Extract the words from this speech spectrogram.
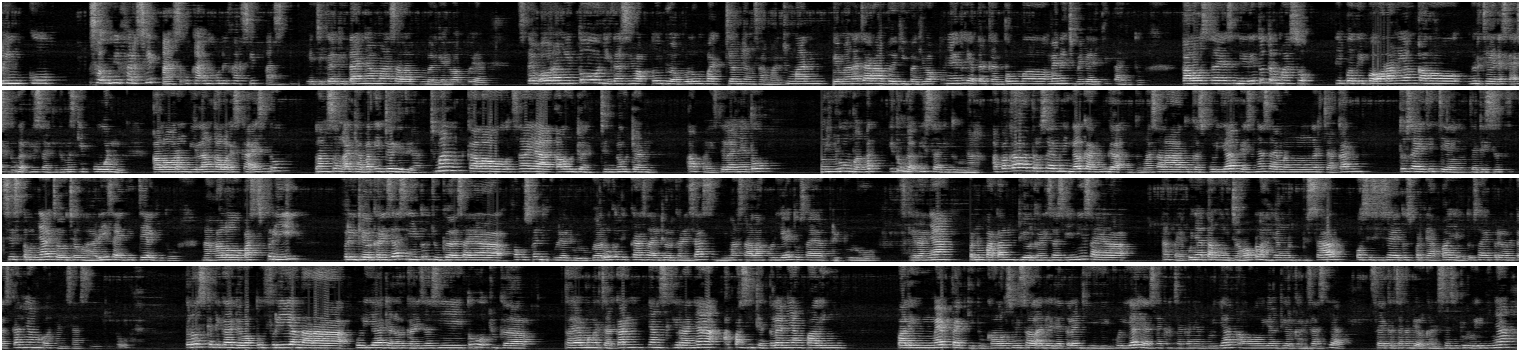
lingkup seuniversitas, UKM universitas. Ya, jika ditanya masalah pembagian waktu ya, setiap orang itu dikasih waktu 24 jam yang sama. Cuman gimana cara bagi-bagi waktunya itu ya tergantung manajemen dari kita gitu. Kalau saya sendiri itu termasuk tipe-tipe orang yang kalau ngerjain SKS itu nggak bisa gitu. Meskipun kalau orang bilang kalau SKS itu langsung ada dapat ide gitu ya. Cuman kalau saya kalau udah jenuh dan apa istilahnya itu bingung banget itu nggak bisa gitu. Nah, apakah terus saya meninggalkan? Enggak gitu. Masalah tugas kuliah biasanya saya mengerjakan itu saya cicil. Jadi sistemnya jauh-jauh hari saya cicil gitu. Nah kalau pas free free di organisasi itu juga saya fokuskan di kuliah dulu. Baru ketika saya di organisasi masalah kuliah itu saya break dulu. Sekiranya penempatan di organisasi ini saya apa ya punya tanggung jawab lah yang lebih besar posisi saya itu seperti apa yaitu saya prioritaskan yang organisasi gitu. Terus ketika ada waktu free antara kuliah dan organisasi itu juga saya mengerjakan yang sekiranya apa sih deadline yang paling paling mepet gitu. Kalau misal ada deadline di kuliah ya saya kerjakan yang kuliah, kalau yang di organisasi ya saya kerjakan di organisasi dulu. Intinya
